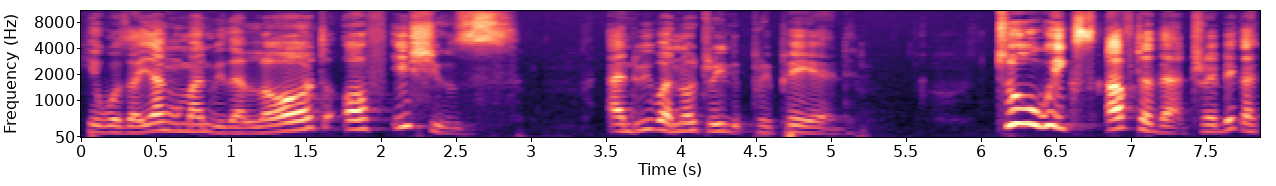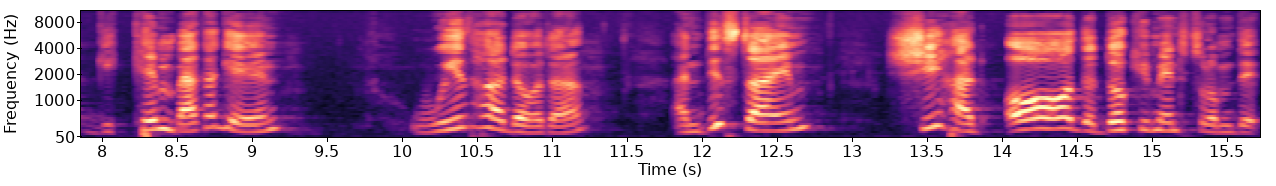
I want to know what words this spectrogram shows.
He was a young man with a lot of issues, and we were not really prepared. Two weeks after that, Rebecca came back again with her daughter, and this time she had all the documents from the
